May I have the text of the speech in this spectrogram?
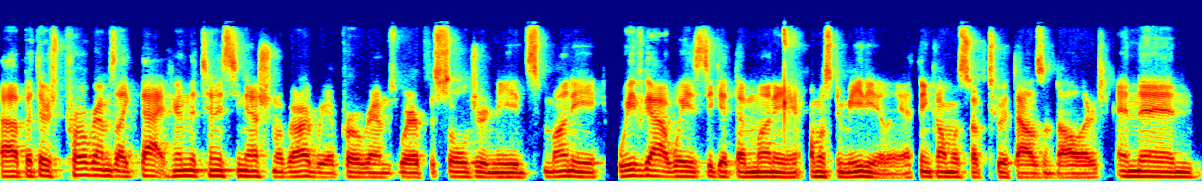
Uh, but there's programs like that here in the Tennessee National Guard. We have programs where if a soldier needs money, we've got ways to get them money almost immediately. I think almost up to a thousand dollars. And then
